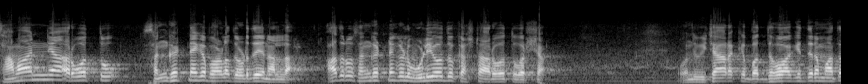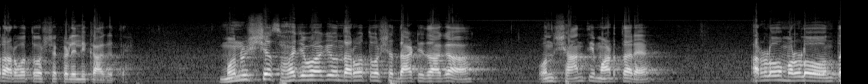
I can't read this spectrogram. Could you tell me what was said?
ಸಾಮಾನ್ಯ ಅರವತ್ತು ಸಂಘಟನೆಗೆ ಬಹಳ ದೊಡ್ಡದೇನಲ್ಲ, ಆದರೂ ಸಂಘಟನೆಗಳು ಉಳಿಯೋದು ಕಷ್ಟ ಅರವತ್ತು ವರ್ಷ. ಒಂದು ವಿಚಾರಕ್ಕೆ ಬದ್ಧವಾಗಿದ್ದರೆ ಮಾತ್ರ ಅರವತ್ತು ವರ್ಷ ಕಳೀಲಿಕ್ಕಾಗುತ್ತೆ. ಮನುಷ್ಯ ಸಹಜವಾಗಿ ಒಂದು ಅರವತ್ತು ವರ್ಷ ದಾಟಿದಾಗ ಒಂದು ಶಾಂತಿ ಮಾಡ್ತಾರೆ, ಅರಳೋ ಮರಳೋ ಅಂತ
